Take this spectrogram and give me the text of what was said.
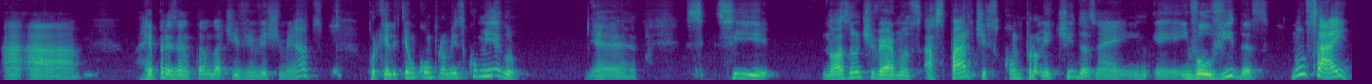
a, a, representando Ativo Investimentos, porque ele tem um compromisso comigo. É, se, nós não tivermos as partes comprometidas, né, envolvidas, não sai.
